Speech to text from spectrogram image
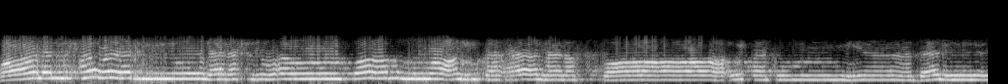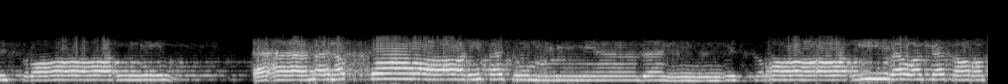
قال الحواريون نحن أنصار الله فآمن الطائفة من بني إسرائيل. فآمنت طائفة من بني إسرائيل وكفرت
